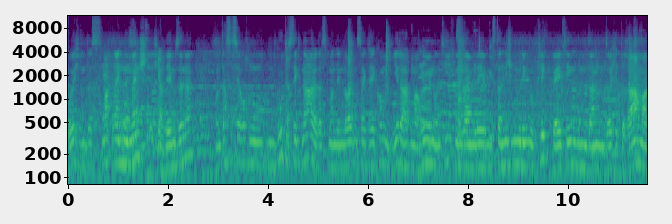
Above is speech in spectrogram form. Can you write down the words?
ruhig, und das macht einen nur menschlich in dem Sinne. Und das ist ja auch ein, ein gutes Signal, dass man den Leuten zeigt, hey komm, jeder hat mal Höhen und Tiefen in seinem Leben. Ist dann nicht unbedingt nur Clickbaiting, um dann solche Drama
